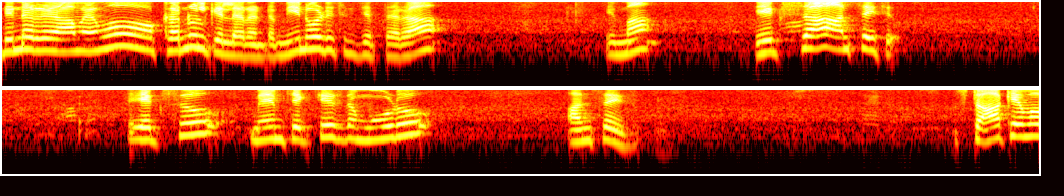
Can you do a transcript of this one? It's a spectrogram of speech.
డిన్నర్ ఆమెమో కర్నూలుకి వెళ్ళారంట. మీ నోటీస్కి చెప్పారా? ఏమ్మా? ఎగ్సా అన్సైజ్ ఎగ్స్ మేము చెక్ చేసిన మూడు అన్సైజ్. స్టాక్ ఏమో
